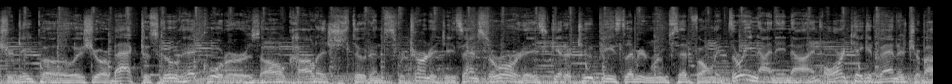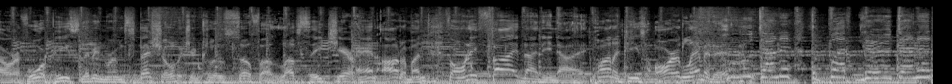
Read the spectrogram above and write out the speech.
Furniture Depot is your back to school headquarters. All college students, fraternities, and sororities get a two piece living room set for only $3.99 or take advantage of our four piece living room special, which includes sofa, love seat, chair, and ottoman for only $5.99. Quantities are limited. Butler done it.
